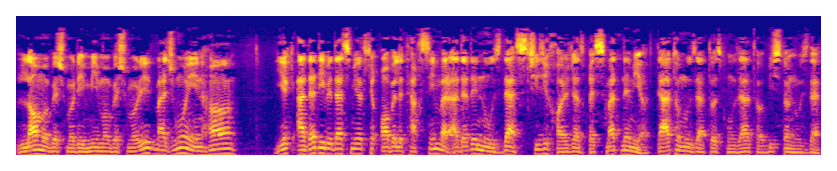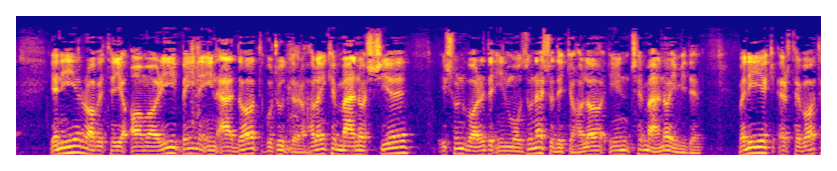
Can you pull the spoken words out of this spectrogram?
لام رو بشمرید میم رو بشمرید مجموع اینها یک عددی به دست میاد که قابل تقسیم بر عدد 19 است. چیزی خارج از قسمت نمیاد. 10 تا 19 تا 15 تا 20 تا 19 یعنی یه رابطه آماری بین این اعداد وجود داره. حالا اینکه معناش چیه؟ ایشون وارد این موضوع نشده که حالا این چه معنایی میده. ولی یک ارتباط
